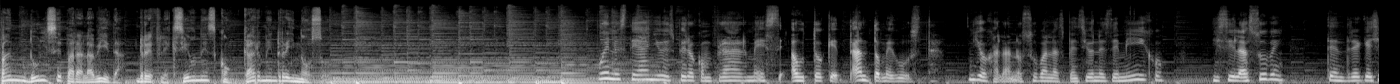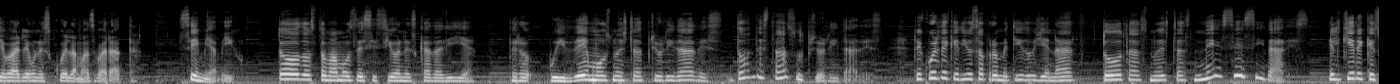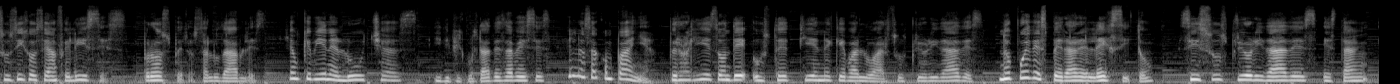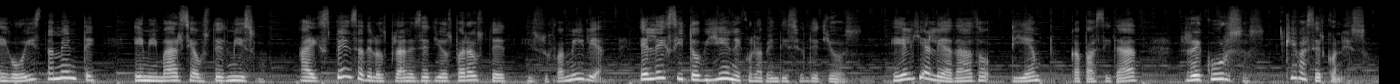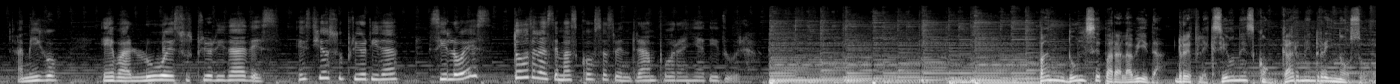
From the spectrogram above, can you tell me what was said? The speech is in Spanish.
Pan dulce para la vida. Reflexiones con Carmen Reynoso. Bueno, este año espero comprarme ese auto que tanto me gusta. Y ojalá no suban las pensiones de mi hijo. Y si las suben, tendré que llevarle a una escuela más barata. Sí, mi amigo. Todos tomamos decisiones cada día, pero cuidemos nuestras prioridades. ¿Dónde están sus prioridades? Recuerde que Dios ha prometido llenar todas nuestras necesidades. Él quiere que sus hijos sean felices, prósperos, saludables. Y aunque vienen luchas y dificultades a veces, Él nos acompaña. Pero allí es donde usted tiene que evaluar sus prioridades. No puede esperar el éxito si sus prioridades están egoístamente en mimarse a usted mismo, a expensa de los planes de Dios para usted y su familia. El éxito viene con la bendición de Dios. Él ya le ha dado tiempo, capacidad, recursos. ¿Qué va a hacer con eso? Amigo, evalúe sus prioridades ¿Es Dios su prioridad? Si lo es, todas las demás cosas vendrán por añadidura. Pan dulce para la vida. Reflexiones con Carmen Reynoso.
